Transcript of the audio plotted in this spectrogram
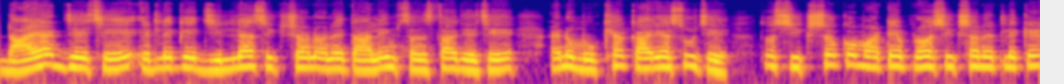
ડાયટ જે છે, એટલે કે જિલ્લા શિક્ષણ અને તાલીમ સંસ્થા જે છે, એનું મુખ્ય કાર્ય શું છે? તો શિક્ષકો માટે પ્રશિક્ષણ એટલે કે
